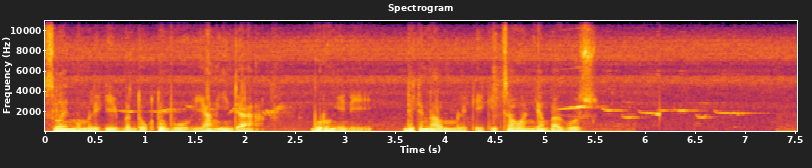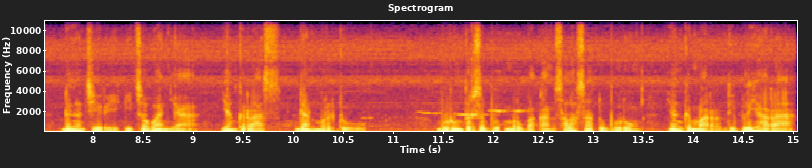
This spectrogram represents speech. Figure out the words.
Selain memiliki bentuk tubuh yang indah, burung ini dikenal memiliki kicauan yang bagus. Dengan ciri kicauannya yang keras dan merdu, burung tersebut merupakan salah satu burung yang gemar dipelihara.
